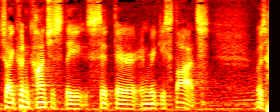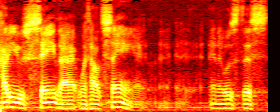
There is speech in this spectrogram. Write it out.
So I couldn't consciously sit there in Ricky's thoughts was how do you say that without saying it? And it was this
